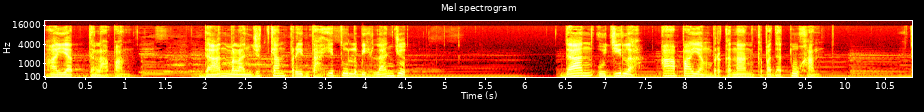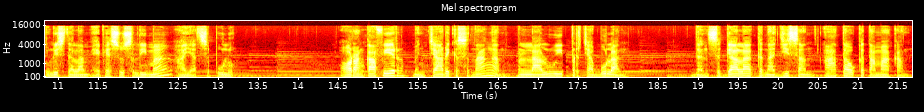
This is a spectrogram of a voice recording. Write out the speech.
ayat 8 dan melanjutkan perintah itu lebih lanjut. Dan ujilah apa yang berkenan kepada Tuhan. Tulis dalam Efesus 5 ayat 10. Orang kafir mencari kesenangan melalui percabulan dan segala kenajisan atau ketamakan.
